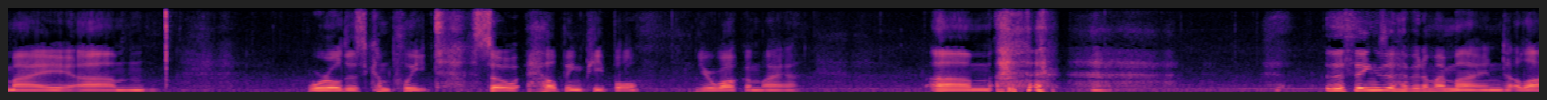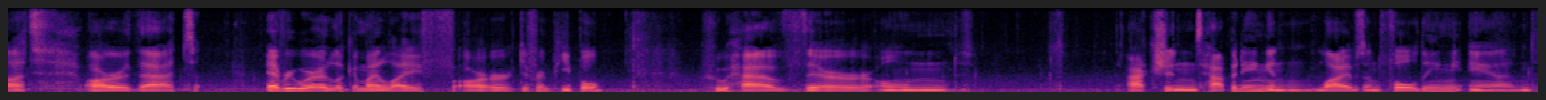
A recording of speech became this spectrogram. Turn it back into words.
my um, world is complete. So, helping people. You're welcome, Maya. Um, the things that have been on my mind a lot are that everywhere I look in my life are different people who have their own actions happening and lives unfolding and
